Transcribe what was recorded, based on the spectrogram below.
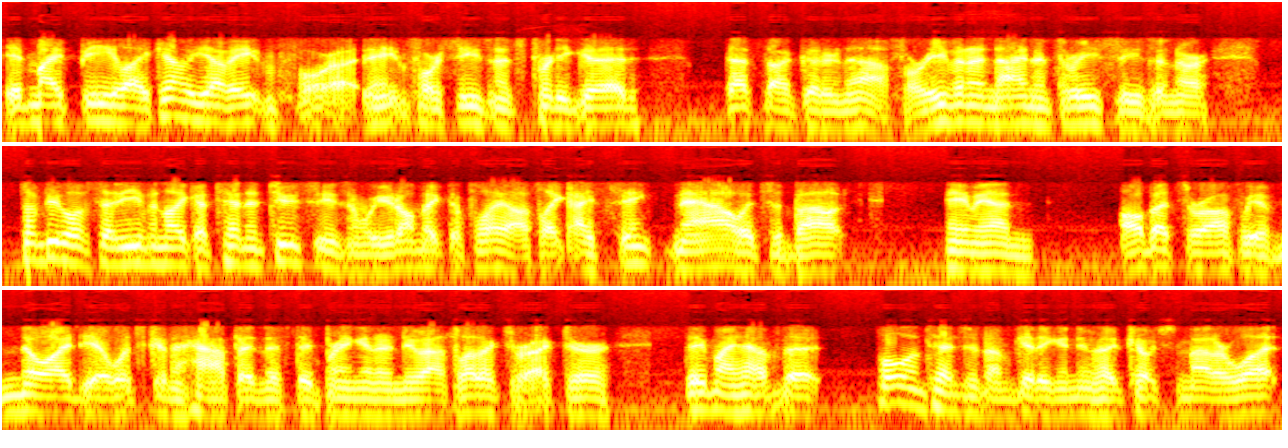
it might be like, oh, you have eight and four, an eight and four season, it's pretty good. That's not good enough, or even a nine and three season, or some people have said even like a ten and two season where you don't make the playoffs. Like I think now it's about, hey man, all bets are off. We have no idea what's going to happen if they bring in a new athletic director. They might have the full intention of getting a new head coach no matter what.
